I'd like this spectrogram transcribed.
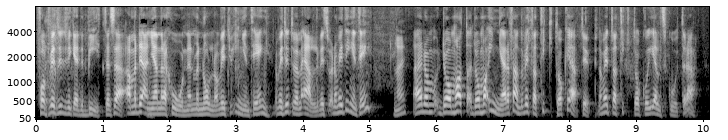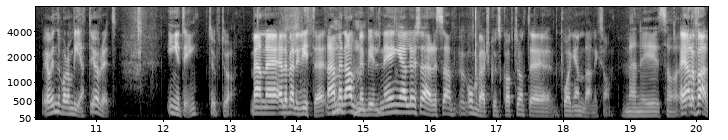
Folk vet ju inte vilka The Beatles är. Ja, men den generationen med noll, de vet ju ingenting. De vet ju inte vem Elvis är. De vet ingenting. Nej. Nej, de, de, har, de har inga referenser. De vet vad TikTok är, typ. De vet vad TikTok och elskoter är. Och jag vet inte vad de vet i övrigt. Ingenting, typ, tror jag. Men, eh, eller väldigt lite. Nej, men allmänbildning eller så här, så, omvärldskunskap tror jag inte är på agendan. Liksom. Men i, så, I alla fall.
